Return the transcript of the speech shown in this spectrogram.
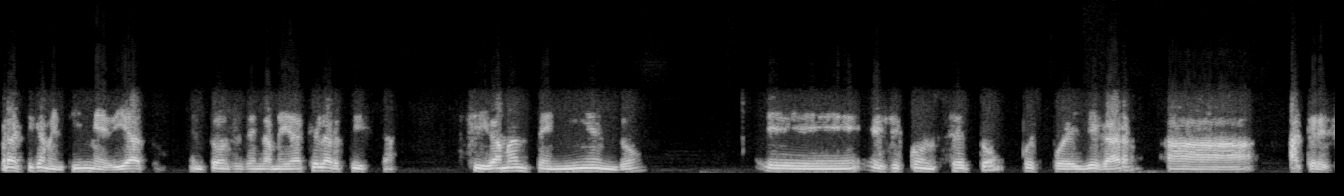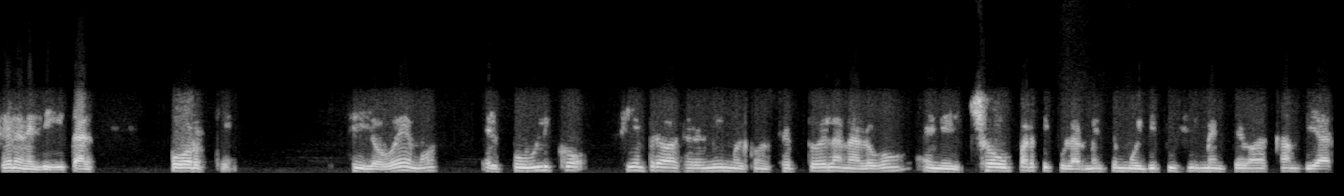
prácticamente inmediato. Entonces, en la medida que el artista siga manteniendo eh, ese concepto, pues puede llegar a, crecer en el digital. Porque si lo vemos, el público siempre va a ser el mismo. El concepto del análogo en el show particularmente muy difícilmente va a cambiar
